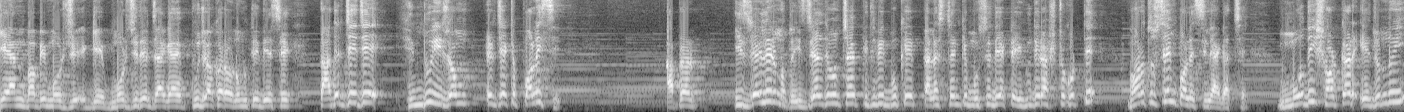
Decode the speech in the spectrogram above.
জ্ঞান বাবি মসজিদ মসজিদের জায়গায় পূজা করার অনুমতি দিয়েছে। তাদের যে যে হিন্দুইজম এর যে একটা পলিসি আপনার ইসরায়েলের মতো, ইসরায়েল যেমন চায় পৃথিবীর বুকে প্যালেস্টাইনকে মুছে দিয়ে একটা ইহুদি রাষ্ট্র করতে ভারতও সেম পলিসি নিয়ে আগাচ্ছে। মোদী সরকার এজন্যই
